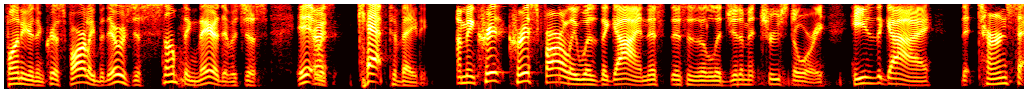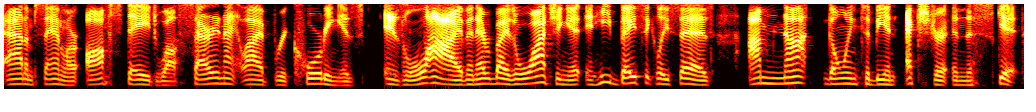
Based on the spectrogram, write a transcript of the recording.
funnier than Chris Farley, but there was just something there that was just it Right. was captivating. I mean, Chris, Chris Farley was the guy, and this this is a legitimate true story. He's the guy that turns to Adam Sandler off stage while Saturday Night Live recording is is live and everybody's watching it, and he basically says, "I'm not going to be an extra in this skit."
